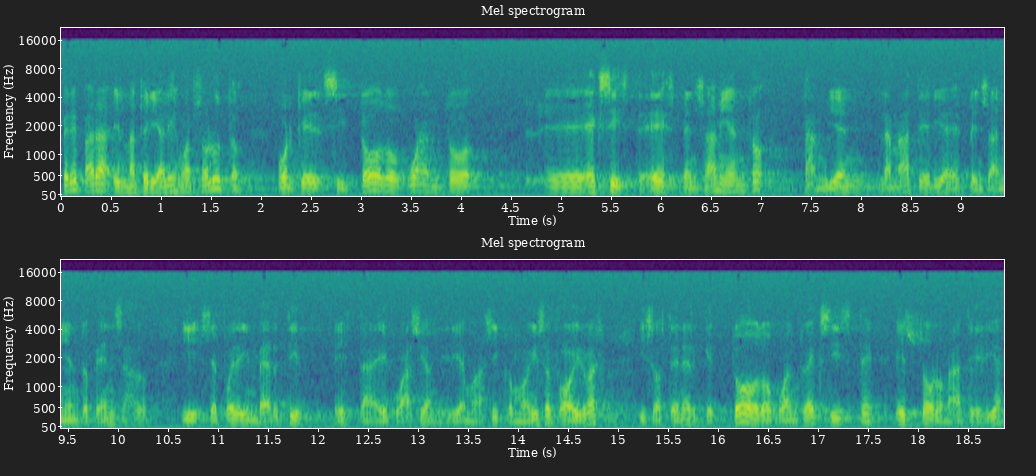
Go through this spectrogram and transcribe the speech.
prepara el materialismo absoluto, porque si todo cuanto eh, existe, es pensamiento, también la materia es pensamiento pensado y se puede invertir esta ecuación, diríamos así, como hizo Feuerbach, y sostener que todo cuanto existe es solo materia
